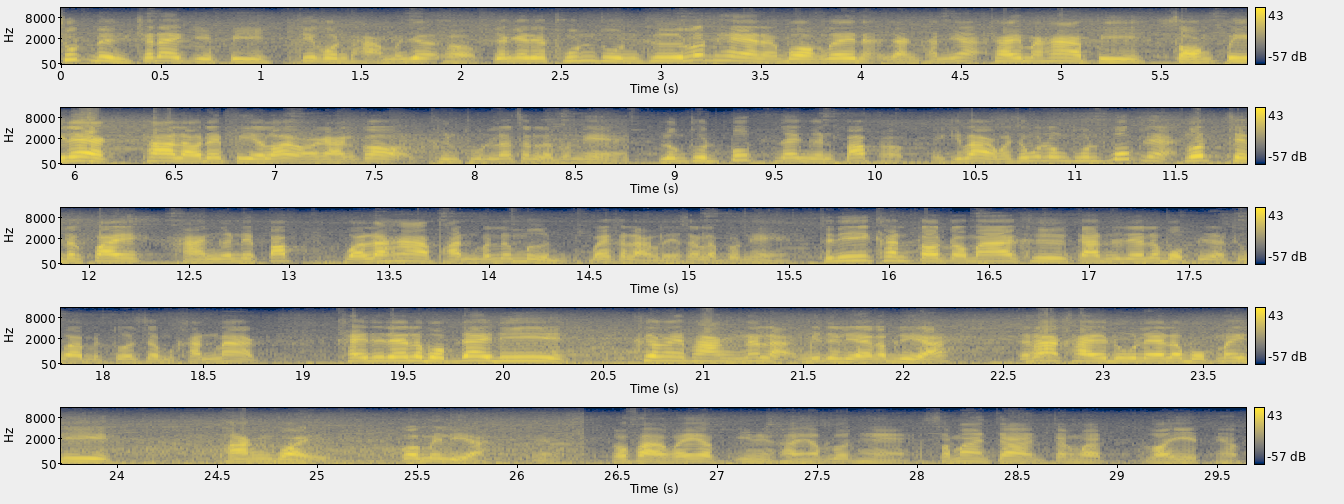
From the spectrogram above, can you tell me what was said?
ชุดหนึ่งใช้ได้กี่ปีที่คนถามมาเยอะครับยังไงจะทุนทุนคือรถแห่เนี่ยบอกเลยเนี่ยอย่างคันเนี้ยใช้มา 5 ปี 2 ปีแรก ถ้าเราได้ปีละร้อยกว่าการก็คืนทุนแล้วสำหรับรถแห่ลงทุนปุ๊บได้เงินปั๊บครับอย่าคิดว่ามันสมมติลงทุนปุ๊บเนี่ยรถเสร็จออกไปหาเงินได้ปั๊บวันละ5,000วันละหมื่นไว้ข้างหลังเลยสำหรับรถแห่ทีนี้ขั้นตอนต่อมาคือการดูแลระบบนี่แหละถือว่าเป็นตัวสำคัญมาก ใครดูแลระบบได้ดี เครื่องไม่พังนั่นแหละมีแต่เหลือกับเหลือแต่ถ้าใครดูแลระบบไม่ดีพังบ่อยก็ไม่เหลือเนี่ย ก็ฝากไว้ครับอีกหนึ่งคันครับรถแห่สมานจ้านจังหวัดร้อยเอ็ดครับ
